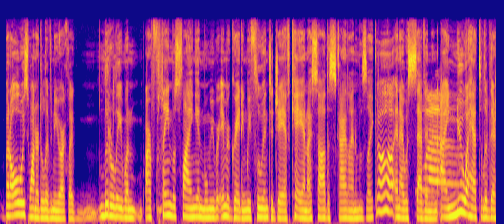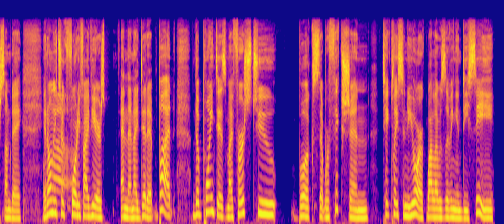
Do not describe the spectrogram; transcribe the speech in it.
but always wanted to live in New York. Like literally, when our plane was flying in, when we were immigrating, we flew into JFK, and I saw the skyline and was like, oh, and I was seven, wow. and I knew I had to live there someday. It wow. only took forty five years, and then I did it. But the point is, my first two books that were fiction take place in New York while I was living in DC.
